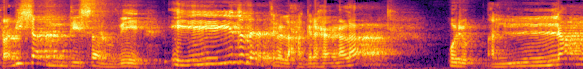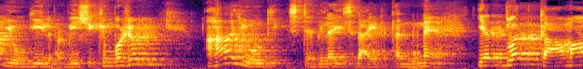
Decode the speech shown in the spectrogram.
പ്രവിശന്തി സർവേ ഏതു തരത്തിലുള്ള ആഗ്രഹങ്ങൾ ഒരു നല്ല യോഗിയിൽ പ്രവേശിക്കുമ്പോഴും ആ യോഗി സ്റ്റെബിലൈസ്ഡ് ആയിട്ട് തന്നെ യദ്വത് കാമാ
